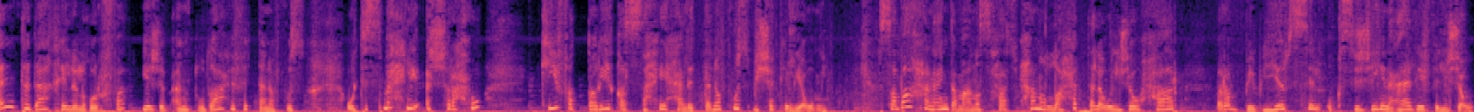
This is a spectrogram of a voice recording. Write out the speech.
أنت داخل الغرفة يجب أن تضاعف التنفس وتسمح لي أشرحه كيف الطريقة الصحيحة للتنفس بشكل يومي. صباحا عندما نصحى سبحان الله حتى لو الجو حار ربي بيرسل أكسجين عالي في الجو.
